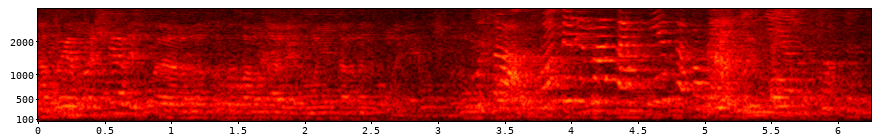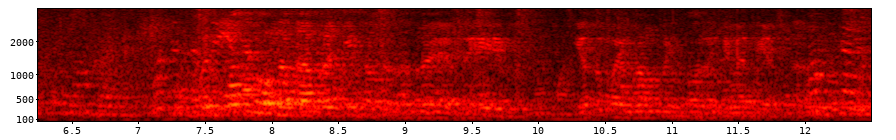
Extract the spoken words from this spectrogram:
А вы обращались, э, ну, чтобы вам дали гуманитарную помощь? Ну, Куда? Кроме Рената Ахметова больше нечего. Потом надо обратиться в СССР, и я думаю, вам будет положительный ответ. Вам скажут,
